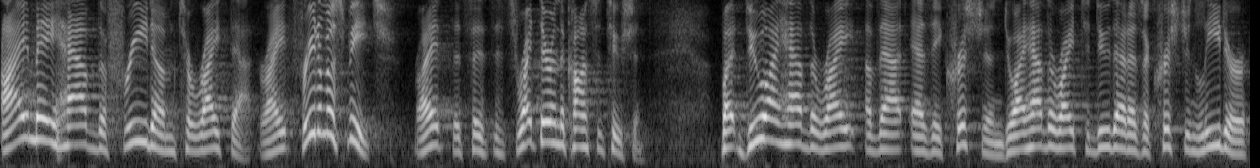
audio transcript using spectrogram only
I may have the freedom to write that, right? Freedom of speech, right? It's, it's right there in the Constitution. But do I have the right of that as a Christian? Do I have the right to do that as a Christian leader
